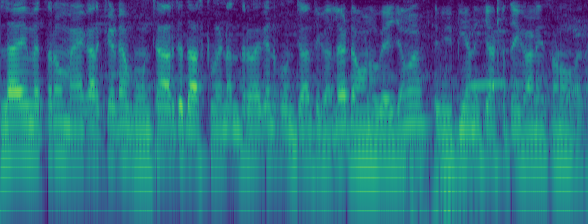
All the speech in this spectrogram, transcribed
ਲੈ ਮਿੱਤਰੋ, ਮੈਂ ਕਰਕੇ ਟਾਂ ਫੋਨ ਚਾਰਜ 10 ਮਿੰਟ ਅੰਦਰ ਹੋਏ ਗਏ ਫੋਨ ਚਾਰਜ ਕਰ ਲਿਆ ਡਾਊਨ ਹੋ ਗਏ ਜਮਾਂ, ਤੇ ਬੀਬੀਆਂ ਨੇ ਚੱਕ ਤੇ ਗਾਣੇ ਸੁਣੋ ਫਿਰ।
